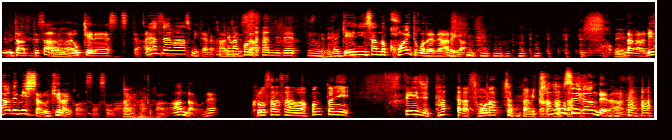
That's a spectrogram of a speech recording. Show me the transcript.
歌ってさ、うんあ OK ですっつって、ありがとうございますみたいな感で、じでまあこんなさ。感じで、つっ。芸人さんの怖いとこだよね、あれが。ねだからリハで見したら受けないからさ、そら、とか、あんだろうね。黒沢さんは本当に、ステージ立ったらそうなっちゃったみたいな。可能性があんだよな、あ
